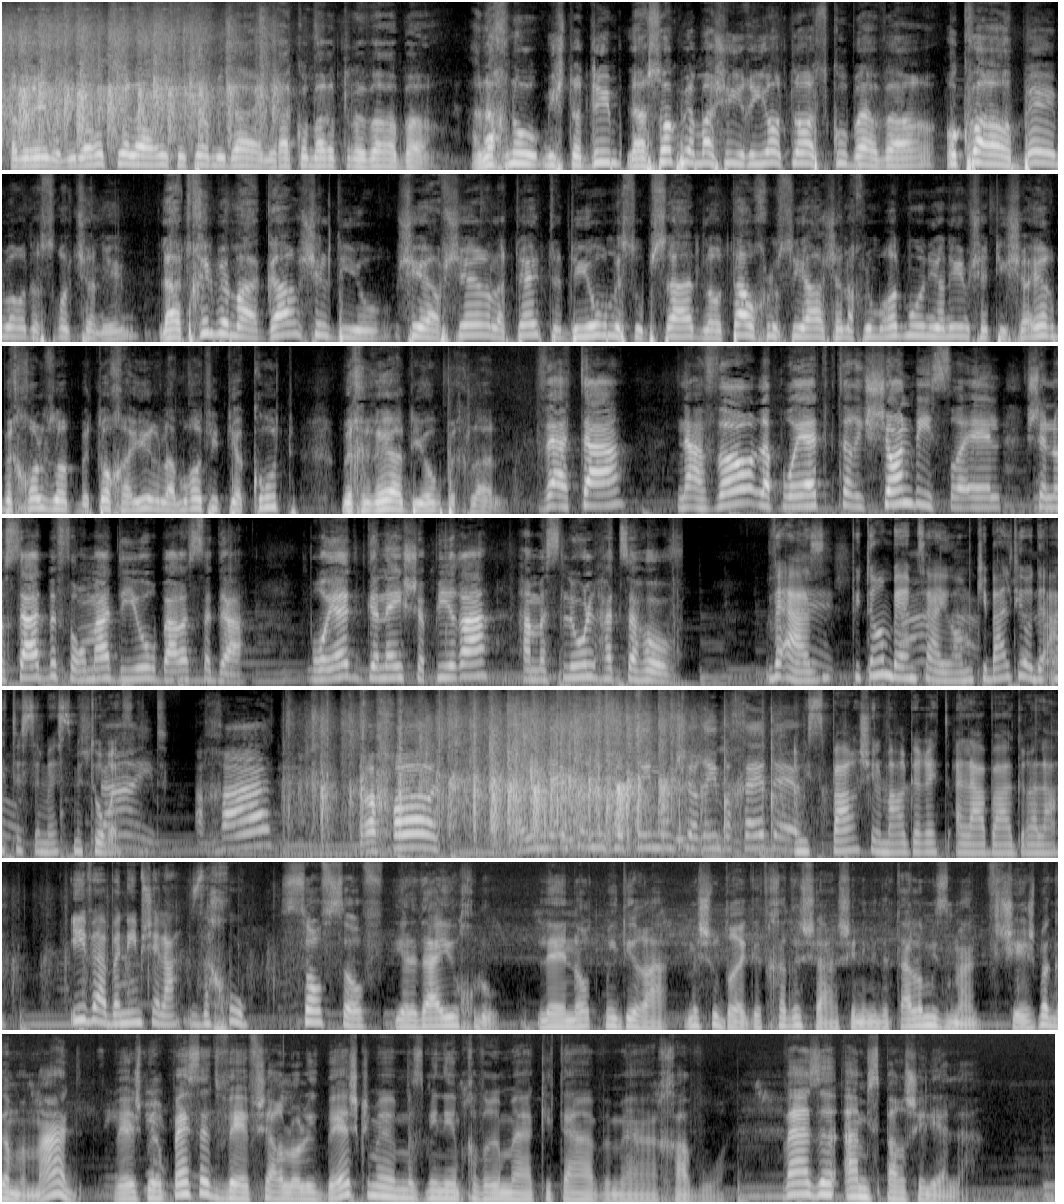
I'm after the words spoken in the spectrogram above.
חברים, אני לא רוצה להאריך יותר מדי, אני רק אומר את הדבר הבא. אנחנו משתדלים לעסוק במה שעיריות לא עסקו בעבר, או כבר הרבה מאוד עשרות שנים, להתחיל במאגר של דיור שיאפשר לתת דיור מסובסד לאותה אוכלוסייה שאנחנו מאוד מעוניינים שתישאר בכל זאת בתוך העיר למרות התייקרות מחירי הדיור בכלל. ועתה נעבור לפרויקט הראשון בישראל שנוסד בפורמט דיור בר השגה, פרויקט גני שפירא, המסלול הצהוב. ואז, פתאום באמצע היום קיבלתי הודעת אס.אם.אס מטורפת. אחת, ברכות. האם יש לנו זוכים מאושרים בחדר? המספר של מרגרט עלה בהגרלה. היא והבנים שלה זכו. סוף סוף ילדיי יוכלו ליהנות מדירה משודרגת חדשה שנבנתה לא מזמן, שיש בה גם ממ"ד, ויש מרפסת, ואפשר לא להתבייש כשמזמינים חברים מהכיתה ומהחבורה. ואז המספר שלי עלה,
